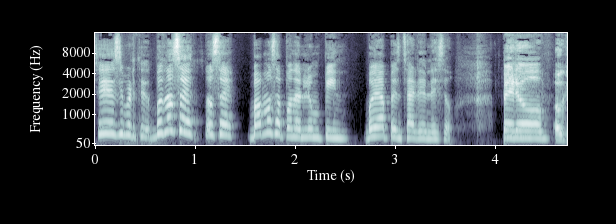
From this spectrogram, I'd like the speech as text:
Sí, es divertido. Pues no sé, no sé, vamos a ponerle un pin. Voy a pensar en eso. Pero, Ok.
